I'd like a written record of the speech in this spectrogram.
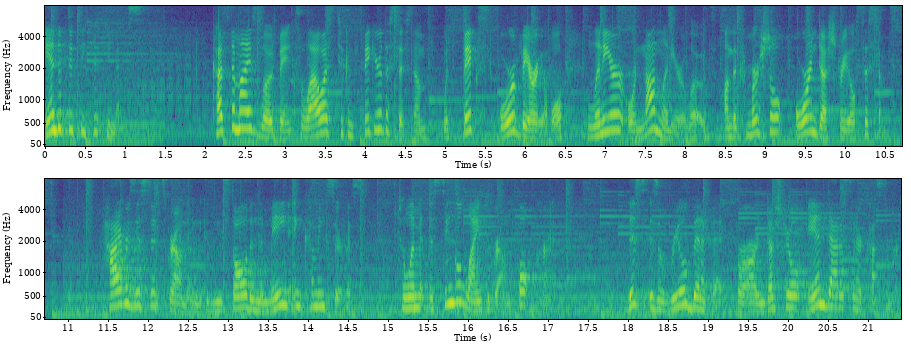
and a 50-50 mix. Customized load banks allow us to configure the system with fixed or variable, linear or nonlinear loads on the commercial or industrial systems. High resistance grounding is installed in the main incoming service to limit the single line to ground fault current. This is a real benefit for our industrial and data center customers,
